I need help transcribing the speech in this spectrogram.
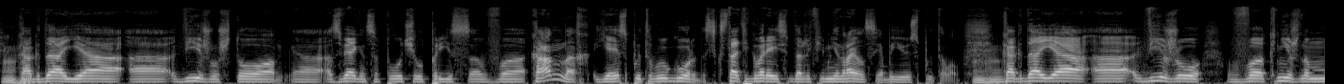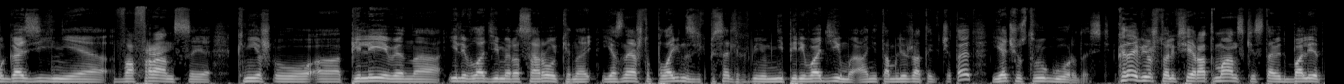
Uh-huh. Когда я а, вижу, что а, Звягинцев получил приз в Каннах, я испытываю гордость. Кстати говоря, если бы даже фильм не нравился, я бы ее испытывал испытывал. Угу. Когда я э, вижу в книжном магазине во Франции книжку э, Пелевина или Владимира Сорокина, я знаю, что половина из этих писателей как минимум непереводимы, а они там лежат и их читают, я чувствую гордость. Когда я вижу, что Алексей Ратманский ставит балет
